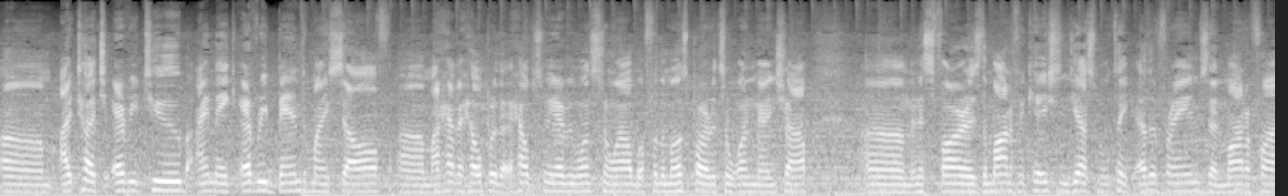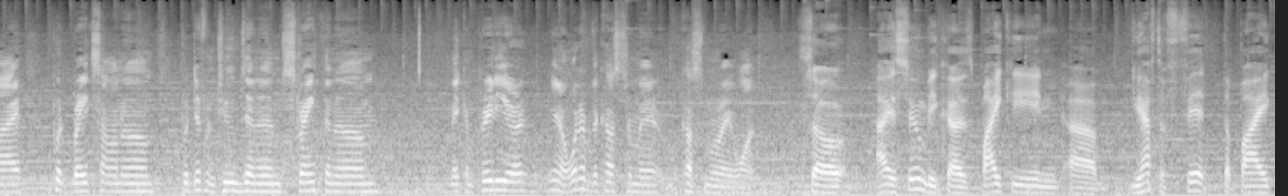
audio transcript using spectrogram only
Um, I touch every tube. I make every bend myself. Um, I have a helper that helps me every once in a while, but for the most part, it's a one-man shop. Um, and as far as the modifications, yes, we'll take other frames and modify, put brakes on them, put different tubes in them, strengthen them, make them prettier, you know, whatever the customer customer may want. So I assume because biking, um, you have to fit the bike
